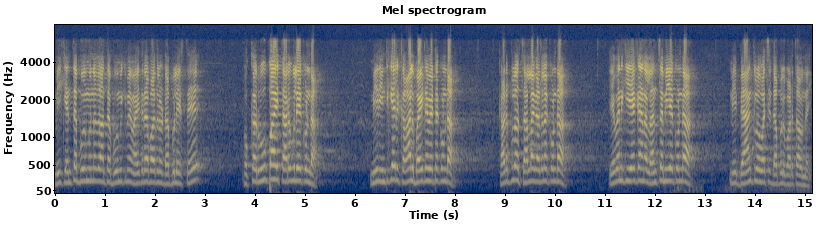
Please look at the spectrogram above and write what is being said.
మీకు ఎంత భూమి ఉన్నదో అంత భూమికి మేము హైదరాబాద్లో డబ్బులు వేస్తే ఒక్క రూపాయి తరుగు లేకుండా మీరు ఇంటికెళ్ళి కాలు బయట పెట్టకుండా కడుపులో చల్ల కదలకుండా ఎవరికి ఏకైనా లంచం ఇవ్వకుండా మీ బ్యాంకులో వచ్చి డబ్బులు పడతా ఉన్నాయి.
